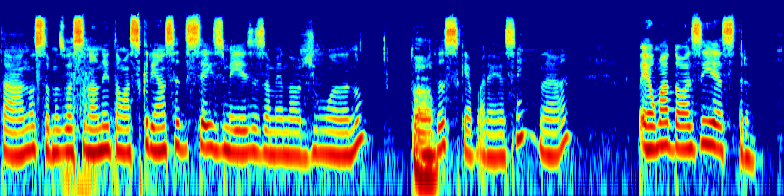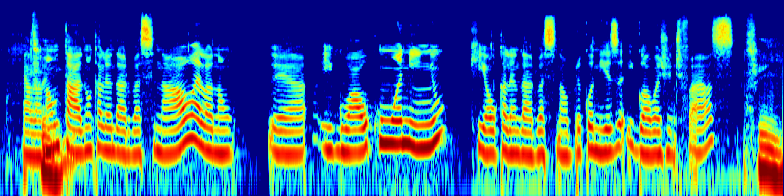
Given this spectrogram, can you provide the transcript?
Tá, nós estamos vacinando então as crianças de seis meses a menor de um ano, tá. todas que aparecem, né? É uma dose extra. Ela Sim. não está no calendário vacinal, ela não é igual com um aninho, que é o calendário vacinal preconiza, igual a gente faz. Sim.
